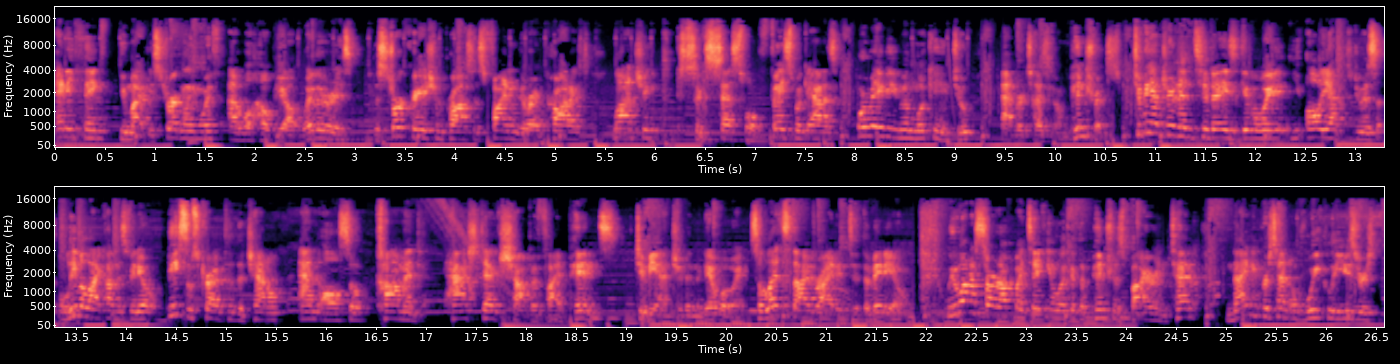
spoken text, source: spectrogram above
anything you might be struggling with, I will help you out, whether it is the store creation process, finding the right products, launching successful Facebook ads, or maybe even looking into advertising on Pinterest. To be entered in today's giveaway, all you have to do is leave a like on this video, be subscribed to the channel, and also comment hashtag Shopify pins to be entered in the giveaway. So let's dive right into the video. We want to start off by taking a look at the Pinterest buyer intent. 90% of weekly users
